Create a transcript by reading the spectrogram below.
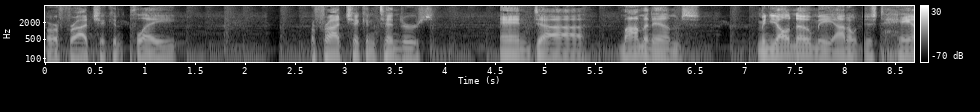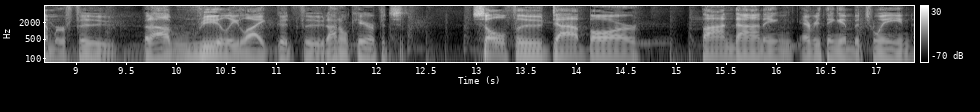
or a fried chicken plate or fried chicken tenders and uh, Mama M's. I mean, y'all know me. I don't just hammer food, but I really like good food. I don't care if it's soul food, dive bar, fine dining, everything in between.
